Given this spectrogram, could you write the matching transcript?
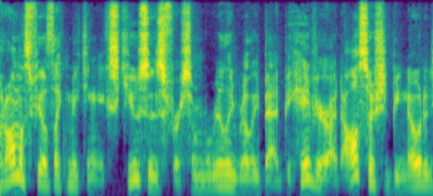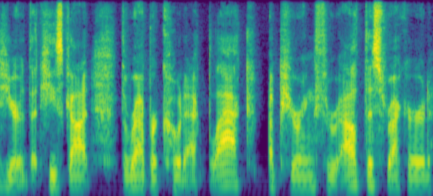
it almost feels like making excuses for some really, really bad behavior. It also should be noted here that he's got the rapper Kodak Black appearing throughout this record.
